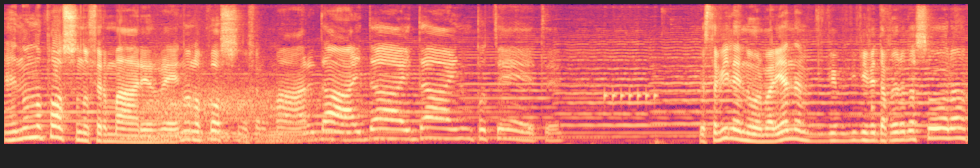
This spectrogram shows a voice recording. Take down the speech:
Eh, non lo possono fermare il re, non lo possono fermare. Dai, dai, dai, non potete. Questa villa è enorme, Arianna vive davvero da sola.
